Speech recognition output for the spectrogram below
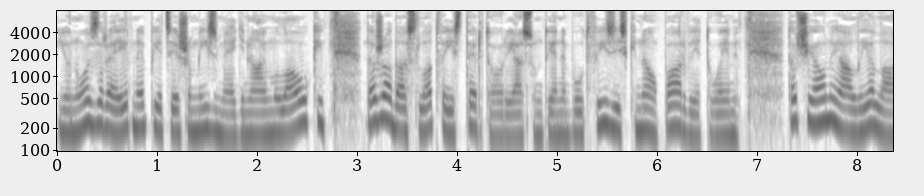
jo nozarē ir nepieciešami izmēģinājumu lauki dažādās Latvijas teritorijās, un tie nebūtu fiziski nav pārvietojami. Taču jaunajā lielā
